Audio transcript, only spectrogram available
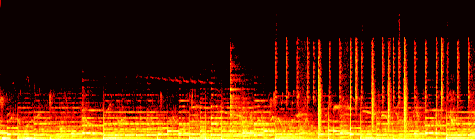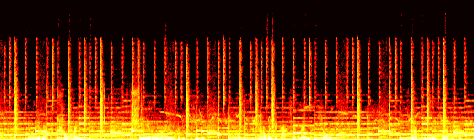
กูดวีเดี๋ยวนี้เราจะเข้าไปเชียงใหม่กันอีกทีเดี๋ยวเอาบรรยากาศเชียงใหม่มาชมสำหรับที่นี่สวัสดีครับ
